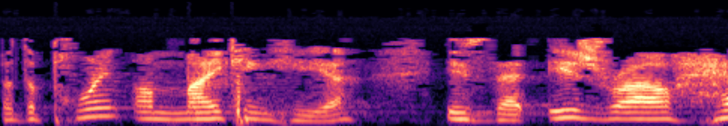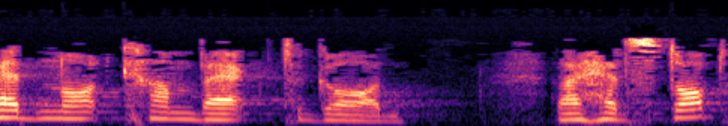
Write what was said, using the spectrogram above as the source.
But the point I'm making here is that Israel had not come back to God. They had stopped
